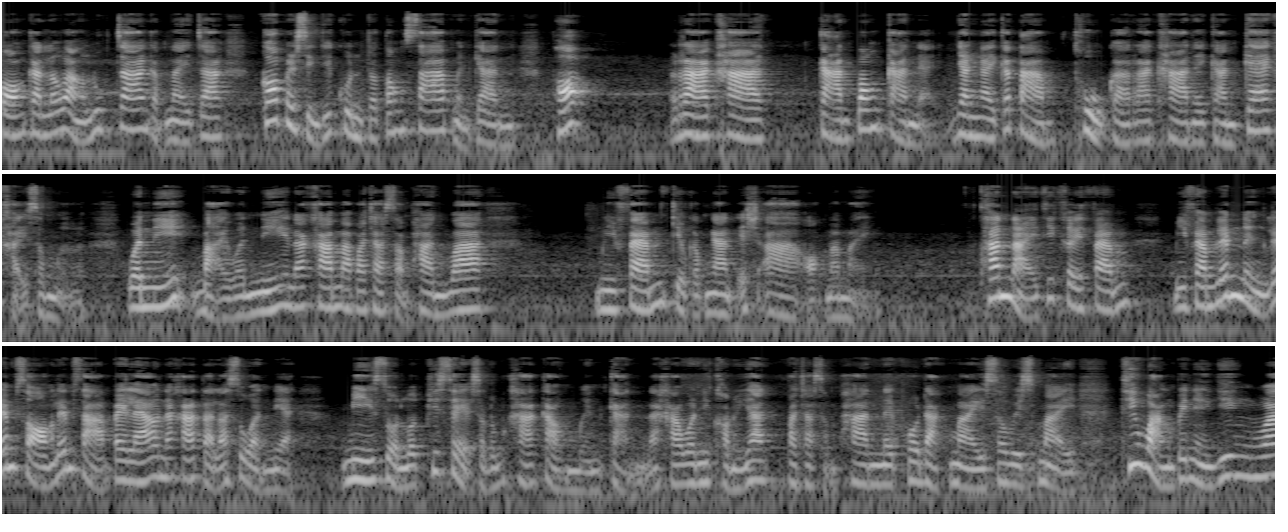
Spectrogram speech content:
ร้องกันระหว่างลูกจ้างกับนายจ้าง ก็เป็นสิ่งที่คุณจะต้องทราบเหมือนกัน เพราะราคา การป้องกันเนี่ยยังไงก็ตามถูกกับราคาในการแก้ไขเสมอ วันนี้บ่ายวันนี้นะคะมาประชาสัมพันธ์ว่ามีแฟ้มเกี่ยวกับงาน HR ออกมาใหม่ ท่านไหนที่เคยแฟ้มมีแฟ้มเล่ม 1 เล่ม 2 เล่ม 3 ไปแล้วนะคะ แต่ละส่วนเนี่ยมีส่วนลดพิเศษสำหรับลูกค้าเก่าเหมือนกันนะคะ วันนี้ขออนุญาตประชาสัมพันธ์ใน Product ใหม่ Service ใหม่ ที่หวังเป็นอย่างยิ่งว่า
